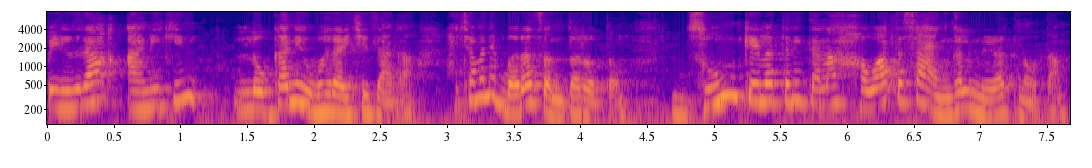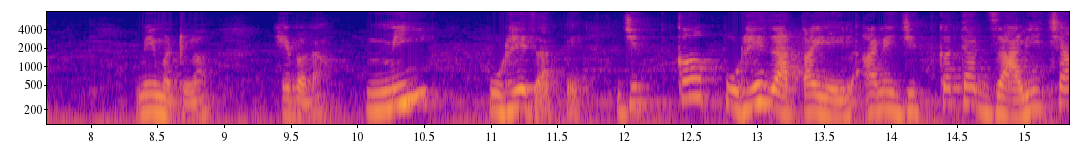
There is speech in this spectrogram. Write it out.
पिंजरा आणखीन लोकांनी उभं राहायची जागा ह्याच्यामध्ये बरंच अंतर होतं. झूम केलं तरी त्यांना हवा तसा अँगल मिळत नव्हता. मी म्हटलं हे बघा मी पुढे जाते. जितकं पुढे जाता येईल आणि जितकं त्या जाळीच्या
